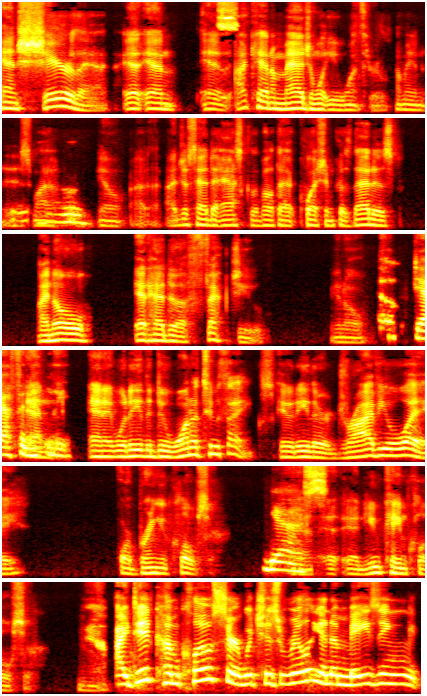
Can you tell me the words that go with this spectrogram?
and share that. And, and, and I can't imagine what you went through. I mean, it's my, mm-hmm. you know, I, I just had to ask about that question because that is, I know it had to affect you, you know. Oh, definitely. And, and it would either do one of two things. It would either drive you away or bring you closer. Yes. And, and you came closer. I did come closer, which is really an amazing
